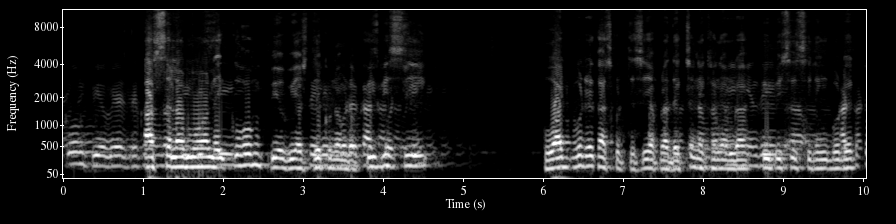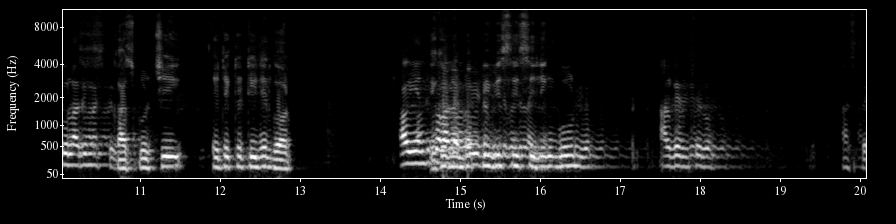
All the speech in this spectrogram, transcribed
আলাইকুম প্রিয় ভিউয়ার্স দেখুন আসসালামু আলাইকুম। প্রিয় ভিউয়ার্স দেখুন আমরা পিভিসি হোয়াইট বোর্ডের কাজ করতেছি। আপনারা দেখছেন এখানে আমরা পিভিসি সিলিং বোর্ডের কাজ করছি। এটা একটা টিনের ঘর। এখানে আমরা পিভিসি সিলিং বোর্ড আলগে দিতে গো আস্তে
